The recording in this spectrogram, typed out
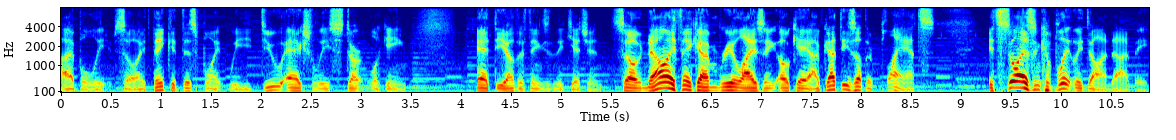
I believe. So I think at this point we do actually start looking at the other things in the kitchen. So now I think I'm realizing, okay, I've got these other plants. It still hasn't completely dawned on me.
